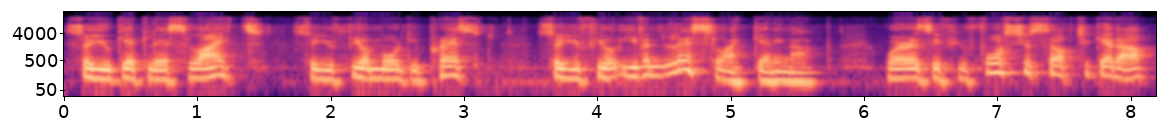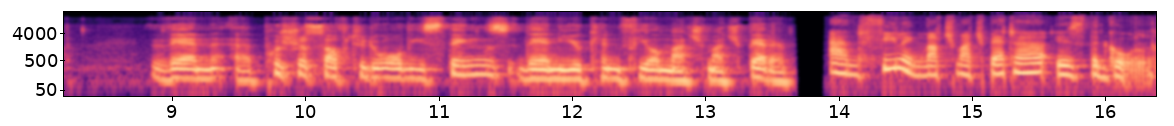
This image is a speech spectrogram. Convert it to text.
so you get less light, so you feel more depressed, so you feel even less like getting up. Whereas if you force yourself to get up, then uh, push yourself to do all these things, then you can feel much, much better. And feeling much, much better is the goal.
